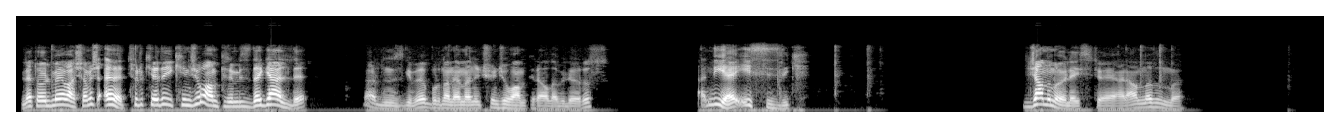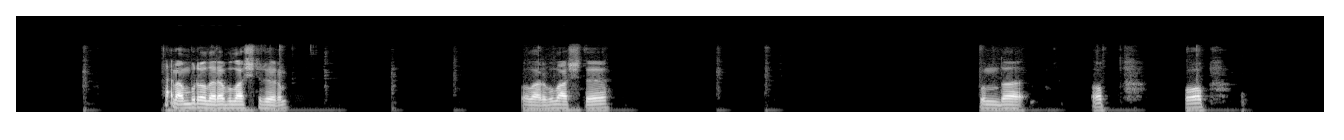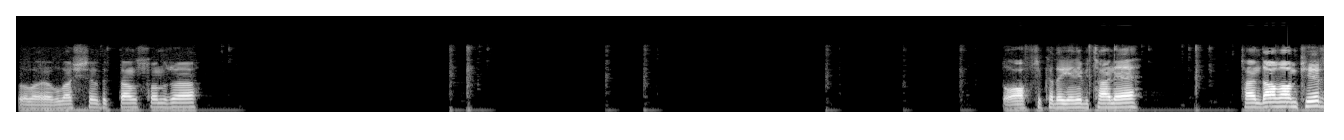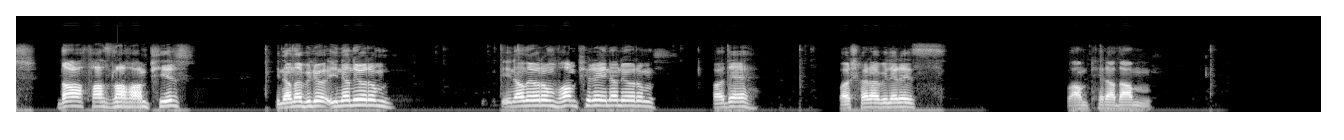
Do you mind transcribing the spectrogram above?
millet ölmeye başlamış. Evet, Türkiye'de ikinci vampirimiz de geldi. Gördüğünüz gibi buradan hemen üçüncü vampiri alabiliyoruz. Niye? İşsizlik. Canım öyle istiyor yani anladın mı? Hemen buralara bulaştırıyorum. Buralar bulaştı. Bunda hop hop buralara bulaştırdıktan sonra Doğu Afrika'da yeni bir tane. Bir tane daha vampir. Daha fazla vampir. İnanabiliyor inanıyorum. İnanıyorum vampire inanıyorum. Hadi. Başarabiliriz. Vampir adam.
